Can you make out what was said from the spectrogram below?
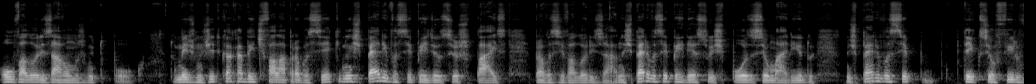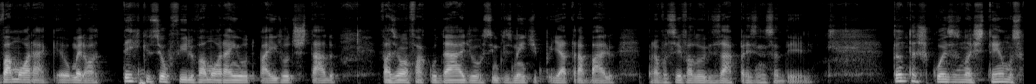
ou valorizávamos muito pouco. Do mesmo jeito que eu acabei de falar para você, que não espere você perder os seus pais para você valorizar, não espere você perder sua esposa, seu marido, não espere você ter que seu filho vá morar, ou melhor, ter que o seu filho vá morar em outro país, outro estado, fazer uma faculdade ou simplesmente ir a trabalho para você valorizar a presença dele. Tantas coisas nós temos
